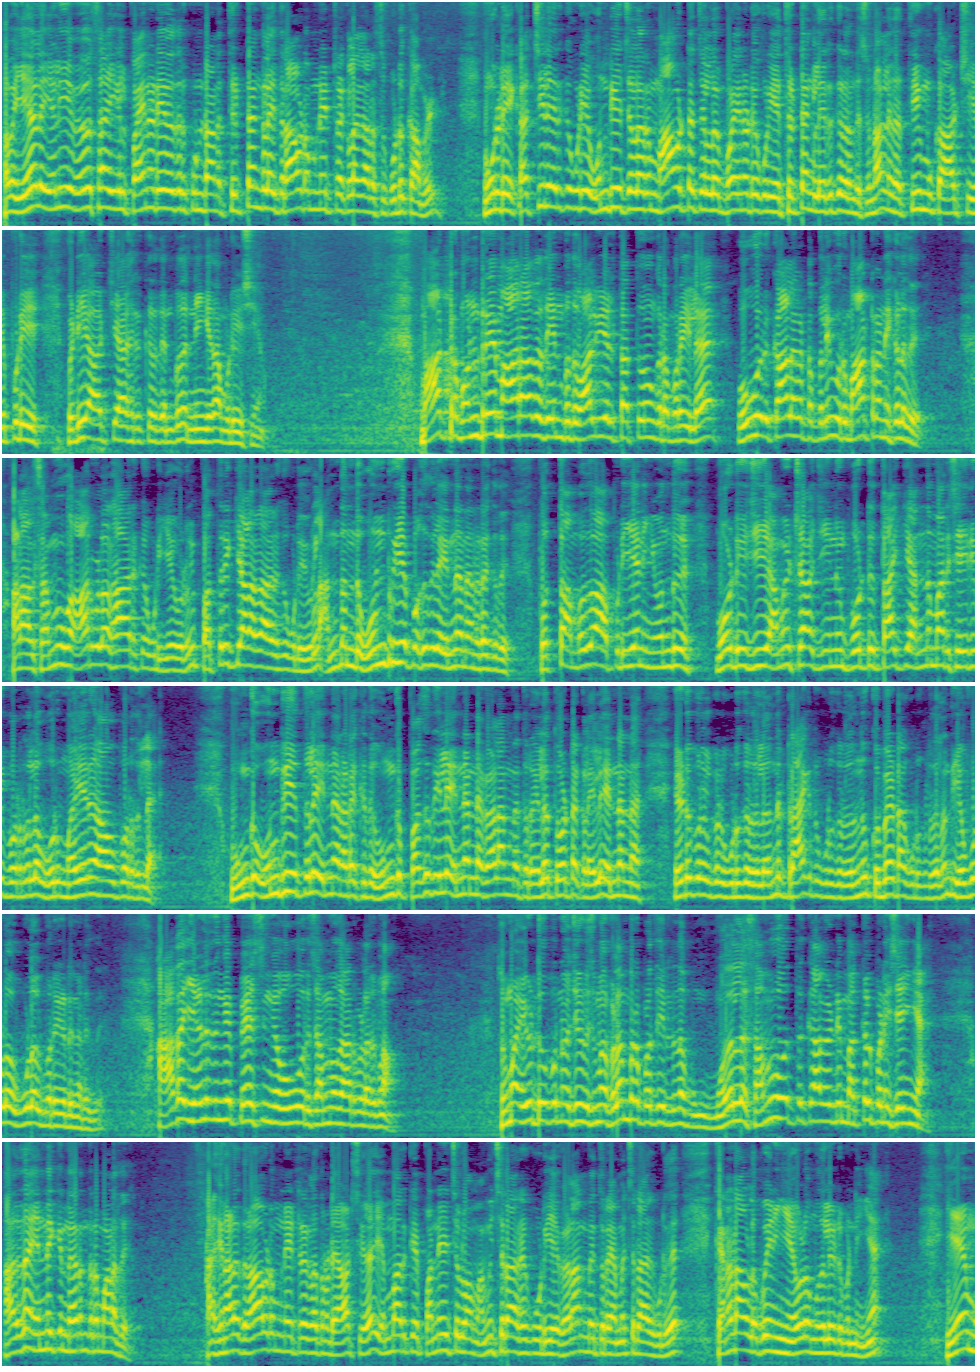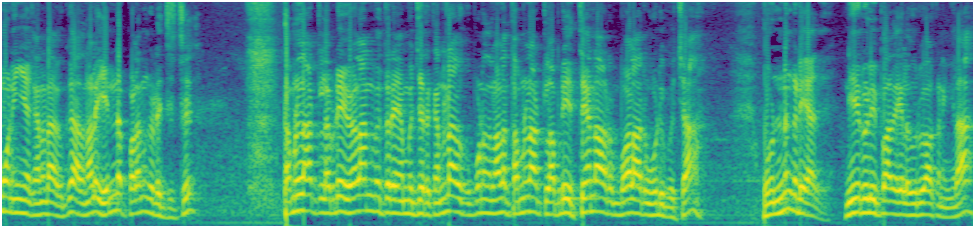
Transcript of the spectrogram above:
அப்போ ஏழை எளிய விவசாயிகள் பயனடைவதற்குண்டான திட்டங்களை திராவிட முன்னேற்ற கழக அரசு கொடுக்காமல் உங்களுடைய கட்சியில் இருக்கக்கூடிய ஒன்றிய செயலரும் மாவட்ட செயலரும் பயனடையக்கூடிய திட்டங்கள் இருக்கிறது என்று சொன்னால் இந்த திமுக ஆட்சி எப்படி வெடிய ஆட்சியாக இருக்கிறது என்பதை நீங்கள் தான் முடிவு செய்யணும். மாற்றம் ஒன்றே மாறாதது என்பது வாழ்வியல் தத்துவங்கிற முறையில் ஒவ்வொரு காலகட்டத்திலையும் ஒரு மாற்றம் நிகழுது. ஆனால் சமூக ஆர்வலராக இருக்கக்கூடியவர்கள் பத்திரிகையாளராக இருக்கக்கூடியவர்கள் அந்தந்த ஒன்றிய பகுதியில் என்னென்ன நடக்குது? பொத்தாம் பொதுவாக அப்படியே நீங்கள் வந்து மோடிஜி அமித்ஷாஜின்னு போட்டு தாக்கி அந்த மாதிரி செய்தி போடுறதில் ஒரு மயிரும் ஆக போகிறதில்ல உங்கள் ஒன்றியத்தில் என்ன நடக்குது? உங்கள் பகுதியில் என்னென்ன வேளாண்மை துறையில் தோட்டக்கலையில் என்னென்ன எடுபொருட்கள் கொடுக்குறதுலேருந்து டிராக்டர் கொடுக்குறதுலேருந்து குபேட்டா கொடுக்குறதுலேருந்து எவ்வளோ ஊழல் முறைகேடு நடக்குது? அதை எழுதுங்க பேசுங்க ஒவ்வொரு சமூக ஆர்வலர்களும். சும்மா யூடியூப்னு வச்சு சும்மா விளம்பரப்படுத்திட்டு இருந்தால் முதல்ல சமூகத்துக்காக வேண்டி மக்கள் பணி செய்யுங்க. அதுதான் என்றைக்கு நிரந்தரமானது. அதனால் திராவிட முன்னேற்ற கழகத்தினுடைய ஆட்சியில் எம்ஆர்கே பன்னீர்செல்வம் அமைச்சராக இருக்கக்கூடிய வேளாண்மைத்துறை அமைச்சராக இருக்கக்கூடிய கனடாவில் போய் நீங்கள் எவ்வளோ முதலீடு பண்ணீங்க? ஏன் போனீங்க கனடாவுக்கு? அதனால் என்ன பலன் கிடைச்சிச்சு? தமிழ்நாட்டில் அப்படியே வேளாண்மைத்துறை அமைச்சர் கனடாவுக்கு போனதுனால தமிழ்நாட்டில் அப்படியே தேனாரும் பாலாரும் ஓடி போச்சா ஒன்றும் கிடையாது. நீர்வழி பாதைகளை உருவாக்குனீங்களா?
